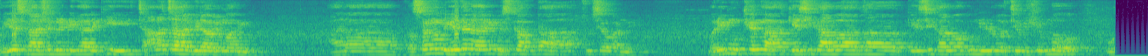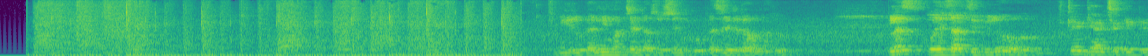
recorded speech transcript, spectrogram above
వైఎస్ రాజశేఖర రెడ్డి గారికి చాలా చాలా వీరాభిమాని. ఆయన ప్రసంగం ఏదైనా కానీ మిస్ కాకుండా చూసేవాడిని. మరీ ముఖ్యంగా కేసీ కాలువ కేసీ కాలువకు నీళ్ళు వచ్చే విషయంలో గన్ని మర్చెంట్ అసోసియేషన్కు ప్రెసిడెంట్గా ఉన్నారు. ప్లస్ వైఎస్ఆర్సీపీలో state joint secretary.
